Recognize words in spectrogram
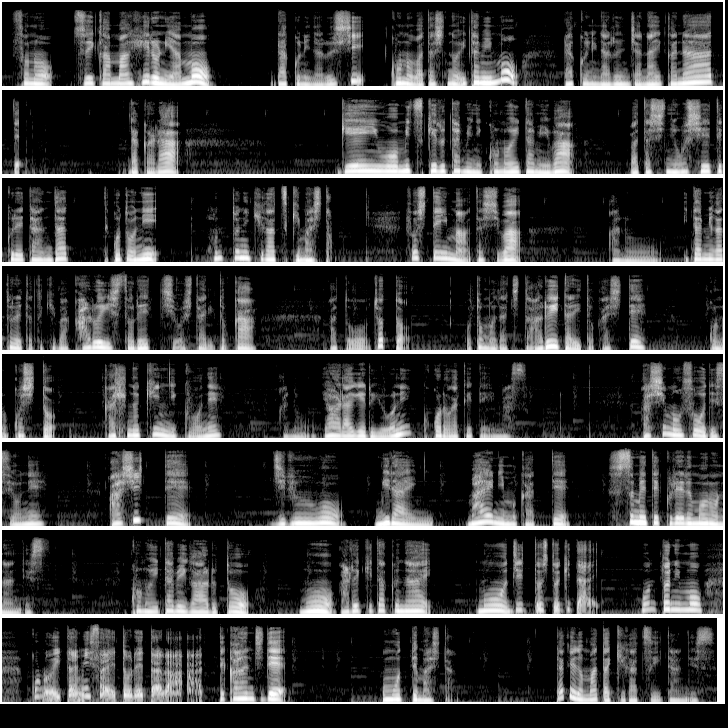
その椎間板ヘルニアも楽になるしこの私の痛みも楽になるんじゃないかなってだから原因を見つけるためにこの痛みは私に教えてくれたんだってことに本当に気がつきました。そして今私はあの痛みが取れた時は軽いストレッチをしたりとかあとちょっとお友達と歩いたりとかしてこの腰と足の筋肉をねあの和らげるように心がけています。足もそうですよね。足って自分を未来に前に向かって進めてくれるものなんです。この痛みがあるともう歩きたくない。もうじっとしときたい。本当にもうこの痛みさえ取れたらって感じで思ってました。だけどまた気がついたんです。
